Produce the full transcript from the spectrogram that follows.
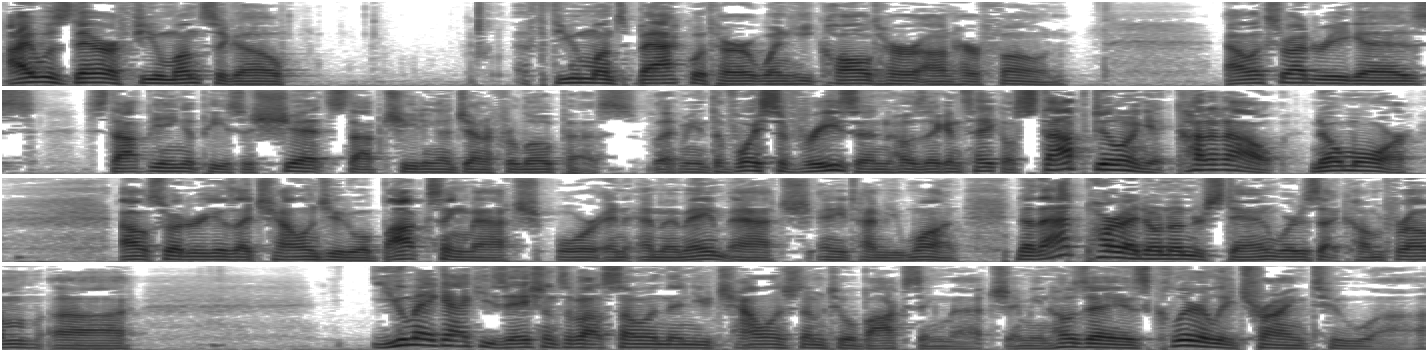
I was there a few months ago, a few months back with her when he called her on her phone. Alex Rodriguez, stop being a piece of shit. Stop cheating on Jennifer Lopez. I mean, the voice of reason, Jose Canseco. Stop doing it. Cut it out. No more. Alex Rodriguez, I challenge you to a boxing match or an MMA match anytime you want. Now, that part I don't understand. Where does that come from? Uh, you make accusations about someone, then you challenge them to a boxing match. I mean, Jose is clearly trying to uh,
